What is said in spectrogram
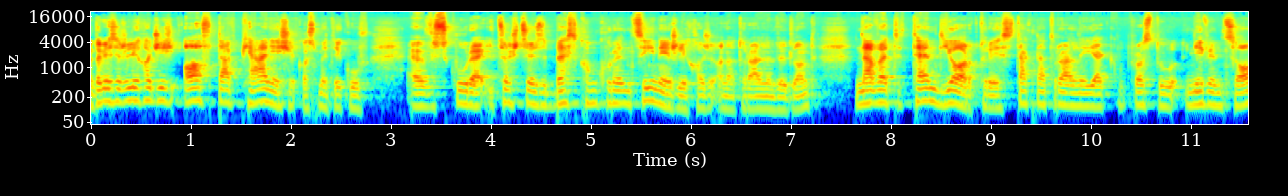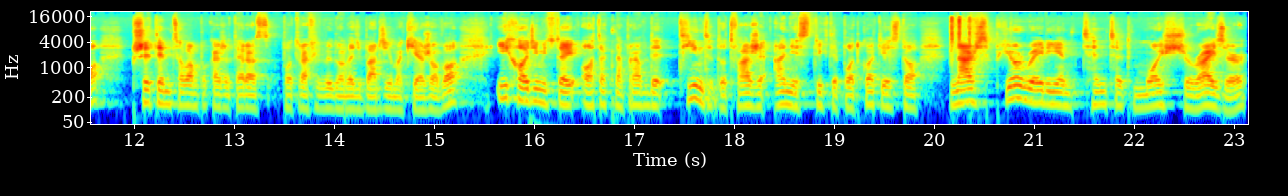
Natomiast jeżeli chodzi o wtapianie się kosmetyków w skórę i coś, co jest bezkonkurencyjne, jeżeli chodzi o naturalny wygląd, nawet ten Dior, który jest tak naturalny jak po prostu nie wiem co, przy tym, co Wam pokażę teraz, potrafi wyglądać bardziej makijażowo. I chodzi mi tutaj o tak naprawdę tint do twarzy, a nie stricte podkład. Jest to NARS Pure Radiant Tinted Moisturizer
